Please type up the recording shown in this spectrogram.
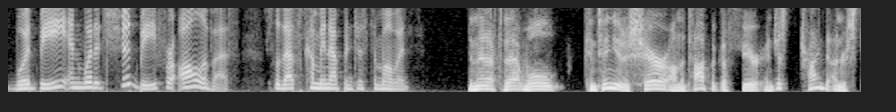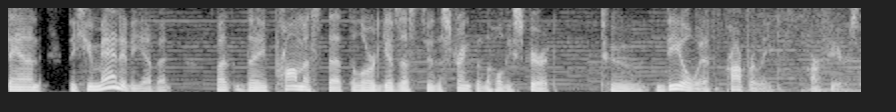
would be and what it should be for all of us. So that's coming up in just a moment. And then after that, we'll continue to share on the topic of fear and just trying to understand the humanity of it but the promise that the Lord gives us through the strength of the Holy Spirit to deal with properly our fears.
